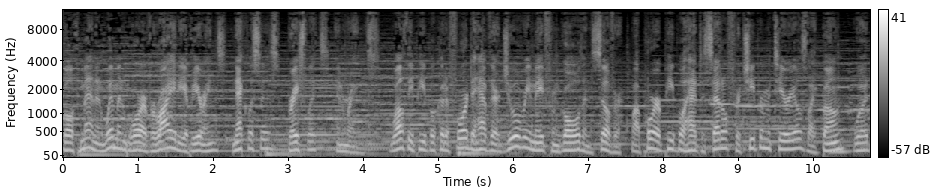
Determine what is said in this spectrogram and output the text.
Both men and women wore a variety of earrings, necklaces, bracelets, and rings. Wealthy people could afford to have their jewelry made from gold and silver, while poorer people had to settle for cheaper materials like bone, wood,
